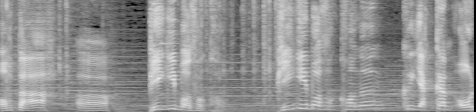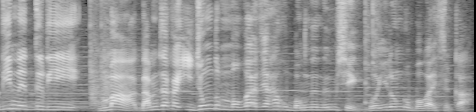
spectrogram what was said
없다 어 비기버섯커. 비기버섯커는 그 약간 어린애들이 마 남자가 이 정도 먹어야지 하고 먹는 음식 뭐 이런 거 뭐가 있을까?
